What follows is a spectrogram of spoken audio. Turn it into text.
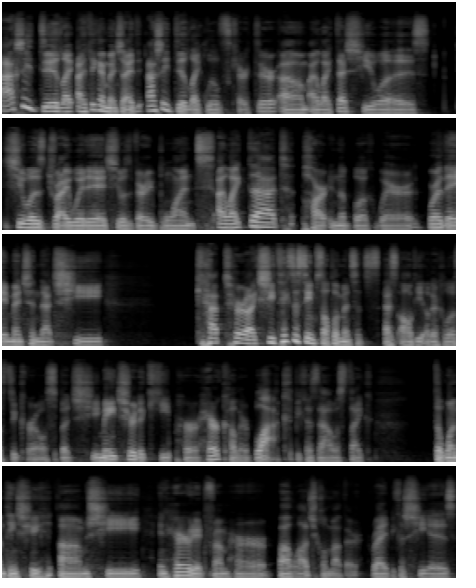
I actually did like. I think I mentioned I actually did like Lilith's character. Um, I like that she was she was dry witted. She was very blunt. I like that part in the book where where they mentioned that she kept her like she takes the same supplements as, as all the other Holistik girls, but she made sure to keep her hair color black because that was like the one thing she um she inherited from her biological mother, right? Because she is,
